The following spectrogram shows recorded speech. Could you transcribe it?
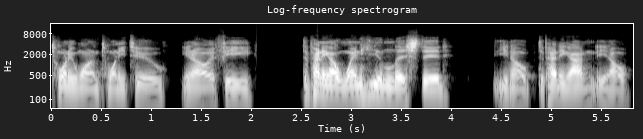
21, 22. You know, if he, depending on when he enlisted, you know, depending on you know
